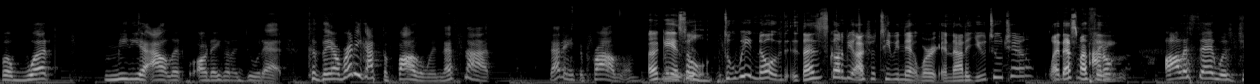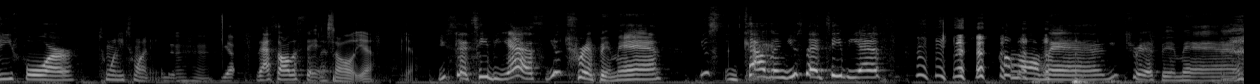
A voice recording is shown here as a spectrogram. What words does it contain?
But what media outlet are they going to do that? Because they already got the following. That's not. That ain't the problem. Again, It- so it's- do we know if is this going to be an actual TV network and not a YouTube channel? Like that's my I thing. Don't. All it said was G4 2020. hmm That's all it said. That's all. Yeah. Yeah. You said TBS. You tripping, man? You Calvin? You said TBS. Come on, man. You tripping, man?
